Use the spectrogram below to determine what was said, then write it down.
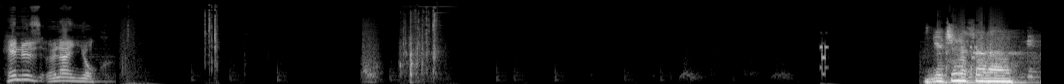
Henüz ölen yok. Geçince söyle abi.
